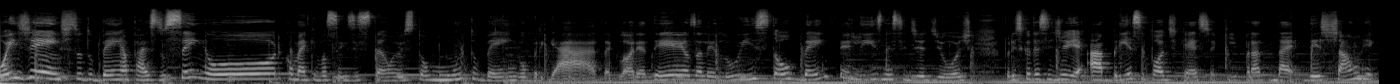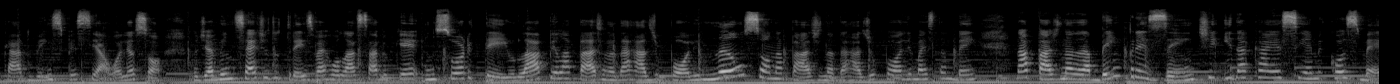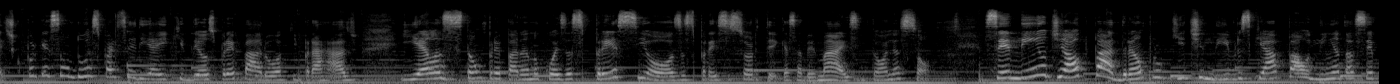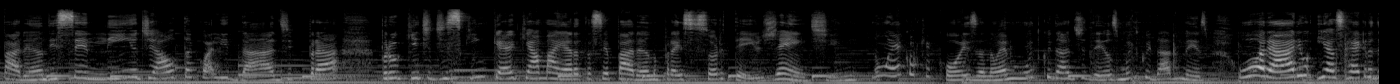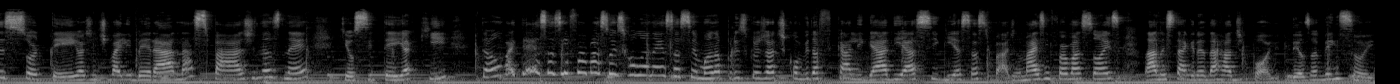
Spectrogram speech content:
Oi, gente, tudo bem? A paz do Senhor. Como é que vocês estão? Eu estou muito bem, obrigada. Glória a Deus, aleluia. Estou bem feliz nesse dia de hoje. Por isso que eu decidi abrir esse podcast aqui para deixar um recado bem especial. Olha só, no dia 27 do 3 vai rolar, sabe o que? Um sorteio lá pela página da Rádio Poli, não só na página da Rádio Poli, mas também na página da Bem Presente e da KSM Cosmético, porque são duas parcerias aí que Deus preparou preparou aqui para a rádio e elas estão preparando coisas preciosas para esse sorteio. Quer saber mais? Então, olha só. Selinho de alto padrão para o kit livros que a Paulinha tá separando e selinho de alta qualidade para o kit de skincare que a Mayara tá separando para esse sorteio. Gente, não é qualquer coisa, não é muito cuidado de Deus, muito cuidado mesmo. O horário e as regras desse sorteio a gente vai liberar nas páginas, né, que eu citei aqui. Então vai ter essas informações rolando essa semana, por isso que eu já te convido a ficar ligado e a seguir essas páginas. Mais informações lá no Instagram da Rádio Poli. Deus abençoe.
